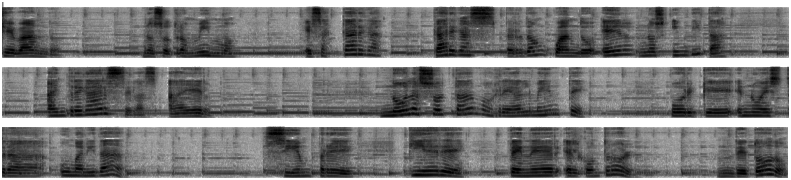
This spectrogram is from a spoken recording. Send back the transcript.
llevando nosotros mismos esas cargas, cargas, perdón, cuando Él nos invita a entregárselas a Él. No las soltamos realmente porque nuestra humanidad siempre quiere tener el control de todo.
